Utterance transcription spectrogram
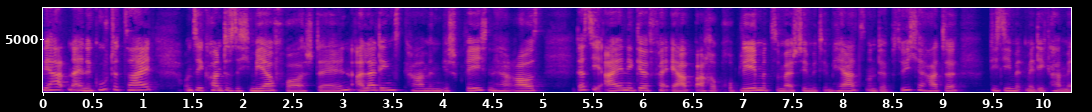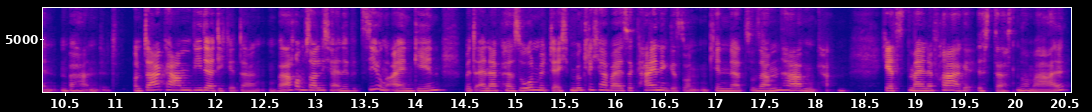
Wir hatten eine gute Zeit und sie konnte sich mehr vorstellen. Allerdings kam in Gesprächen heraus, dass sie einige vererbbare Probleme, zum Beispiel mit dem Herzen und der Psyche hatte, die sie mit Medikamenten behandelt. Und da kamen wieder die Gedanken, warum soll ich eine Beziehung eingehen mit einer Person, mit der ich möglicherweise keine gesunden Kinder zusammen haben kann? Jetzt meine Frage, ist das normal?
